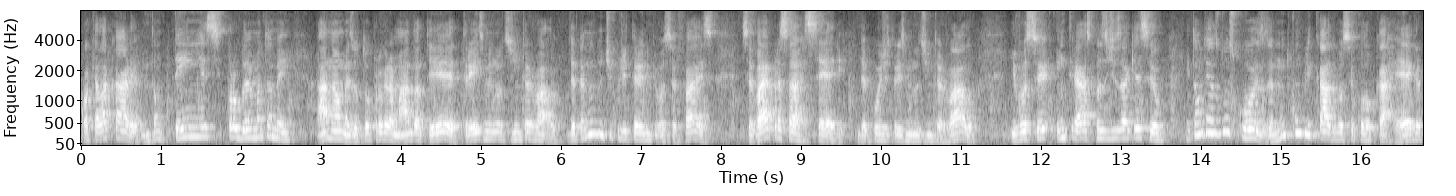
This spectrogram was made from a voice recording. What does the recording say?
com aquela carga. Então tem esse problema também. Ah, não, mas eu estou programado a ter 3 minutos de intervalo. Dependendo do tipo de treino que você faz, você vai para essa série depois de 3 minutos de intervalo e você, entre aspas, desaqueceu. Então tem as duas coisas. É muito complicado você colocar regra,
